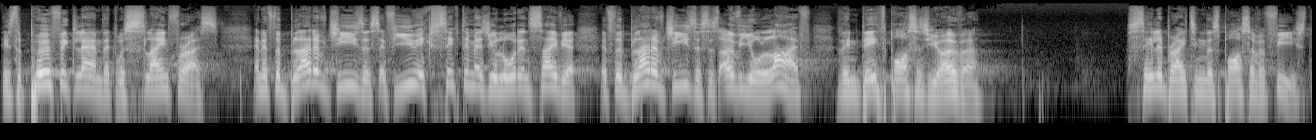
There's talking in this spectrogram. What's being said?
He's the perfect lamb that was slain for us. And if the blood of Jesus, if you accept him as your Lord and Savior, if the blood of Jesus is over your life, then death passes you over. Celebrating this Passover feast.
